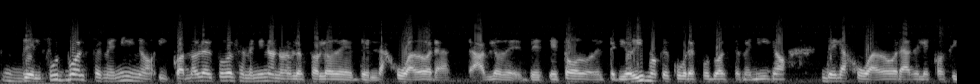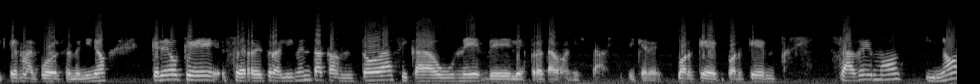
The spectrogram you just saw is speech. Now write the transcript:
del fútbol femenino, y cuando hablo del fútbol femenino no hablo solo de, las jugadoras, hablo de, de, todo, del periodismo que cubre el fútbol femenino, de las jugadoras, del ecosistema del fútbol femenino, creo que se retroalimenta con todas y cada una de los protagonistas, si querés. ¿Por qué? Porque sabemos, y no,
